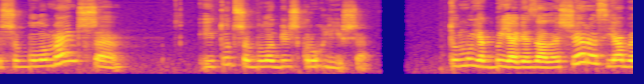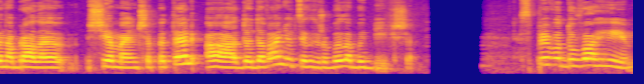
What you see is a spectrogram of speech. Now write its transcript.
щоб було менше, і тут, щоб було більш кругліше. Тому, якби я в'язала ще раз, я би набрала ще менше петель, а додаванню цих зробила би більше. З приводу ваги.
